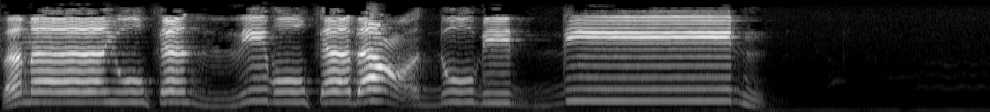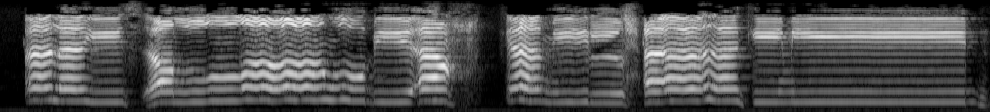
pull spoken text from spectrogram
فما يكذبك بعد بالدين أليس الله بأحكم الحاكمين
